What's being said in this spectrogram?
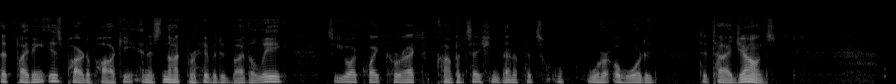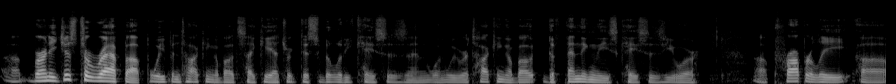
that fighting is part of hockey and is not prohibited by the league. So you are quite correct. Compensation benefits were awarded to Ty Jones. Uh, Bernie, just to wrap up, we've been talking about psychiatric disability cases, and when we were talking about defending these cases, you were uh, properly uh,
